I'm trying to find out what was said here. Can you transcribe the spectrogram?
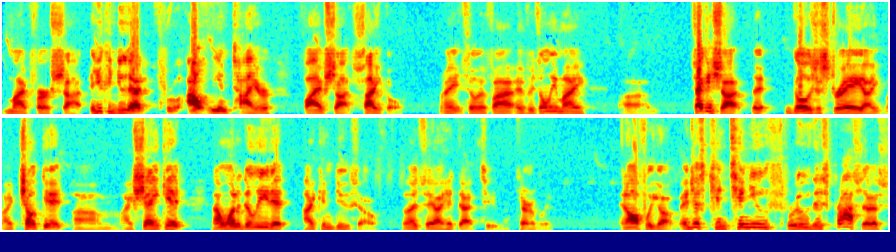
my first shot. And you can do that throughout the entire five shot cycle, right? So if I if it's only my uh, second shot that goes astray, I, I chunk it, um, I shank it, and I want to delete it, I can do so. So let's say I hit that too terribly and off we go. And just continue through this process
